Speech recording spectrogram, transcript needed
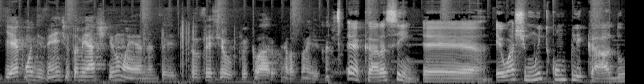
que é condizente, eu também acho que não é, né? Não sei, não se eu fui claro com relação a isso. É, cara, assim, é... eu acho muito complicado.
